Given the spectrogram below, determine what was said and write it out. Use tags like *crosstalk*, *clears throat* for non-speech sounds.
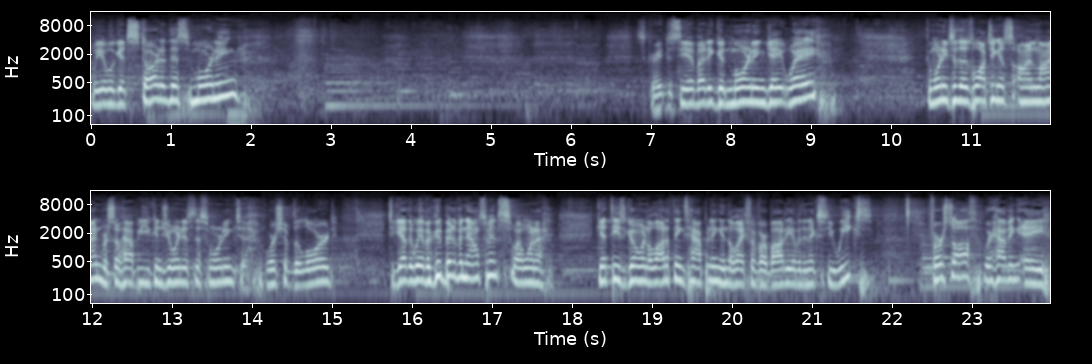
We will get started this morning. It's great to see everybody. Good morning, Gateway. Good morning to those watching us online. We're so happy you can join us this morning to worship the Lord together. We have a good bit of announcements, so I want to get these going. A lot of things happening in the life of our body over the next few weeks. First off, we're having a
